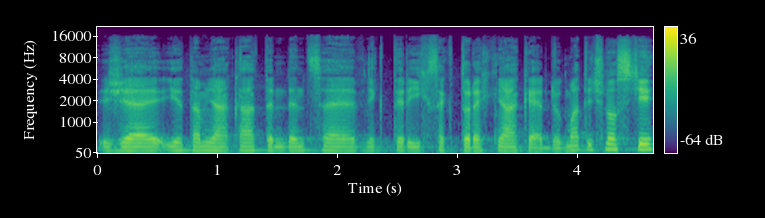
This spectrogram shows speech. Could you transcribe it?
že je tam nějaká tendence v některých sektorech k nějaké dogmatičnosti.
